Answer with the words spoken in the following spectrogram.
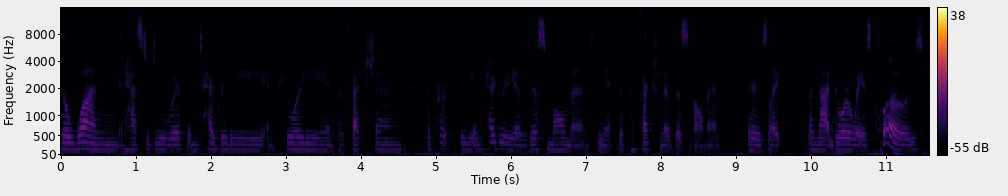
the one it has to do with integrity and purity and perfection. The per- the integrity of this moment, the the perfection of this moment. There's like then that doorway is closed.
